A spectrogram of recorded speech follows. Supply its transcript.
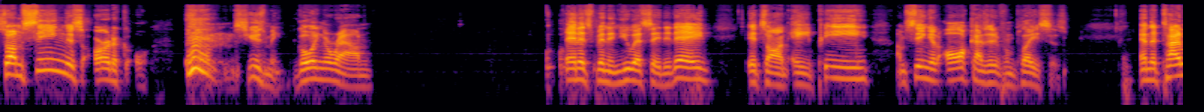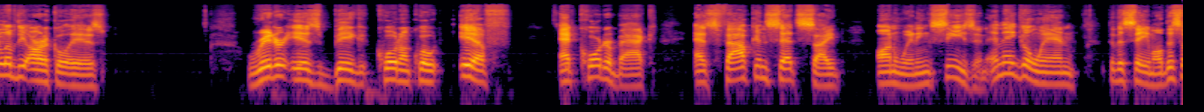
So I'm seeing this article, excuse me, going around, and it's been in USA Today, it's on AP. I'm seeing it all kinds of different places. And the title of the article is Ridder is big, quote unquote, if at quarterback as Falcons set sight on winning season. And they go in to the same old. This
